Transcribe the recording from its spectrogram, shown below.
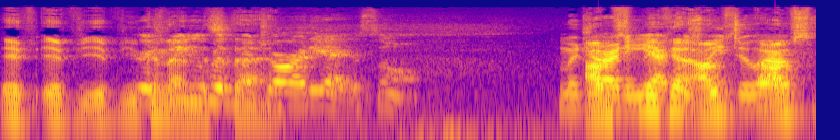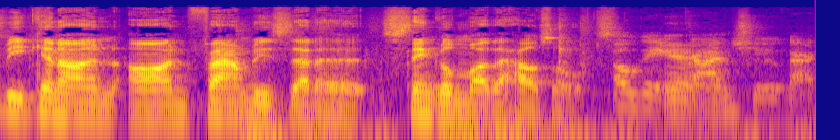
If if if you You're can speaking for the understand, majority, I assume. I'm Majority, yeah, speaking. 'cause we I'm, do I'm have. speaking on on families that are single mother households. Okay, Yeah. got you, got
